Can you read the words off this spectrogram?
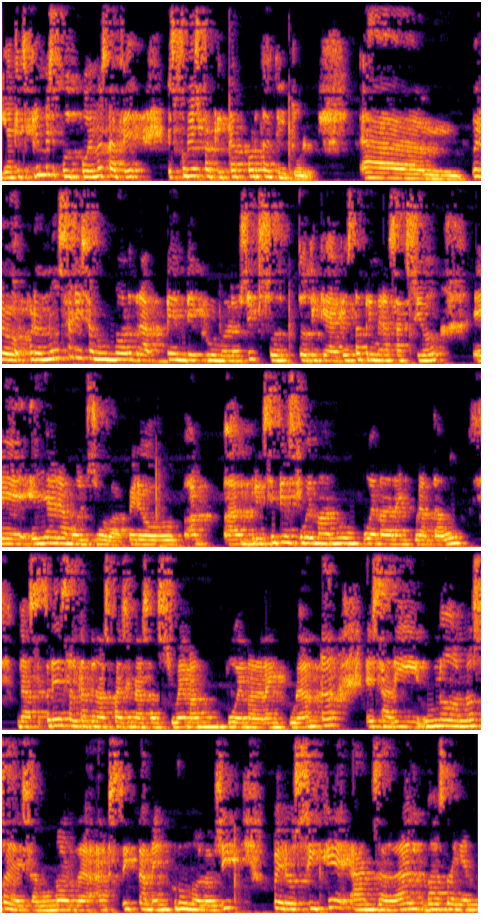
i aquests primers po- poemes, de fet, és curiós perquè cap porta títol, um, però, però no segueixen un ordre ben bé cronològic, tot i que aquesta primera secció eh, ella era molt jove, però en, en principi ens trobem en un poema de l'any 41, després al cap d'unes pàgines ens trobem en un poema de l'any 40, és a dir, no, no segueixen un ordre estrictament cronològic, però sí que en general vas veient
